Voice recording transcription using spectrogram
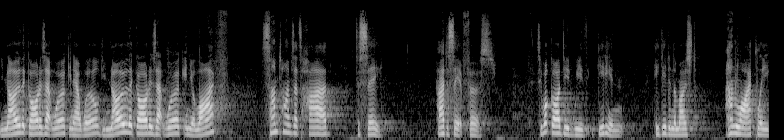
You know that God is at work in our world. You know that God is at work in your life. Sometimes that's hard to see. Hard to see at first. See, what God did with Gideon he did in the most unlikely,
